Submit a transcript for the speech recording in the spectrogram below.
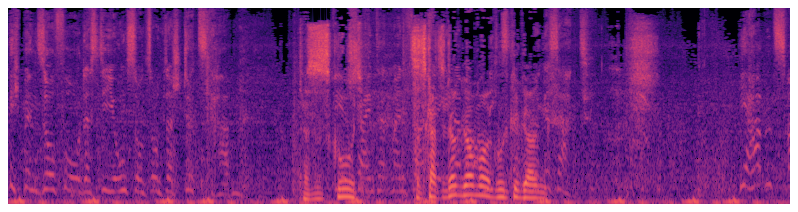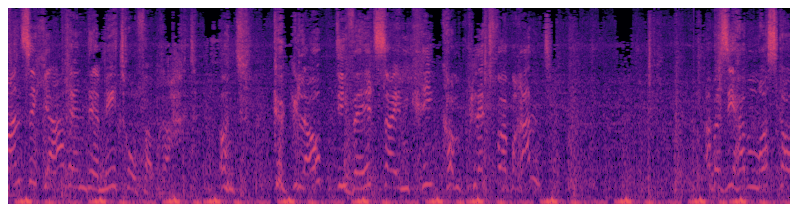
Ich bin so froh, dass die Jungs uns unterstützt haben. Das ist gut. Ist das ganze ihnen Dunkel auch mal gut gegangen. Wir haben 20 Jahre in der Metro verbracht und geglaubt, die Welt sei im Krieg komplett verbrannt. Aber sie haben Moskau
